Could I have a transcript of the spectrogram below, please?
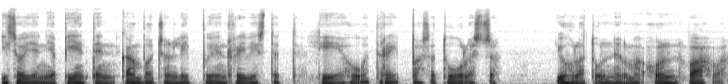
Isojen ja pienten Kambodjan lippujen rivistöt liehuvat reippaassa tuulessa. Juhlatunnelma on vahva.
